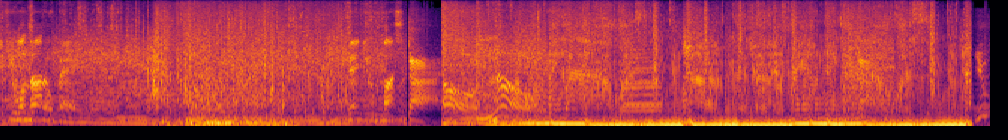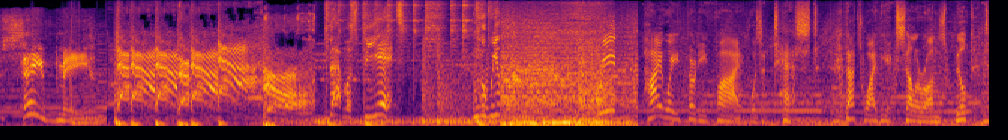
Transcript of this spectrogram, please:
If you will not obey, then you must die. Oh no! You've saved me! That must be it! The wheel. Highway 35 was a test. That's why the Accelerons built it.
